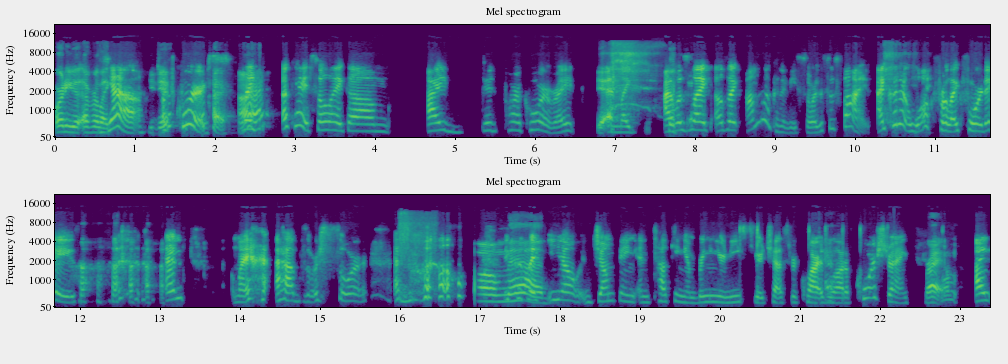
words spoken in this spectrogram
Or do you ever like yeah, you do? of course. Okay. Like right. okay, so like um I did parkour, right? Yeah. And like I was like I was like I'm not going to be sore. This is fine. I couldn't walk for like 4 days and my abs were sore as well oh man! because like you know jumping and tucking and bringing your knees to your chest requires a lot of core strength Right. um, i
